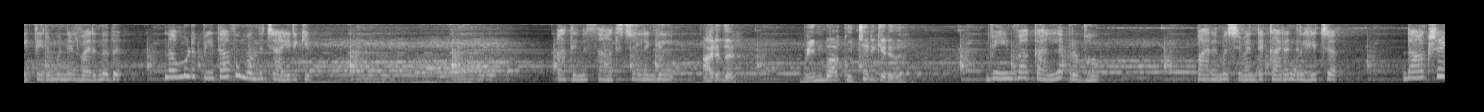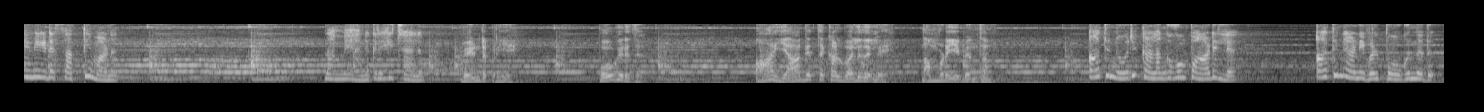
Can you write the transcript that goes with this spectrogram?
ഈ തിരുമുന്നിൽ വരുന്നത് നമ്മുടെ പിതാവും ഒന്നിച്ചായിരിക്കും അതിന് സാധിച്ചില്ലെങ്കിൽ അരുത്. വിൻവാക്ക് ഉച്ചരിക്കരുത് വീൺവാക്കല്ല പ്രഭു. പരമശിവന്റെ കരം ഗ്രഹിച്ച് ദാക്ഷായണിയുടെ സത്യമാണ്. നമ്മെ അനുഗ്രഹിച്ചാലും വേണ്ട പ്രിയെ. പോകരുത്. ആ യാഗത്തെക്കാൾ വലുതല്ലേ നമ്മുടെ ഈ ബന്ധം? അതിനൊരു കളങ്കവും പാടില്ല. അതിനാണ് ഇവൾ പോകുന്നത്.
